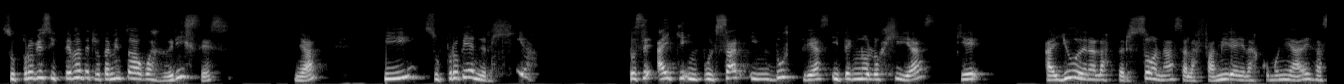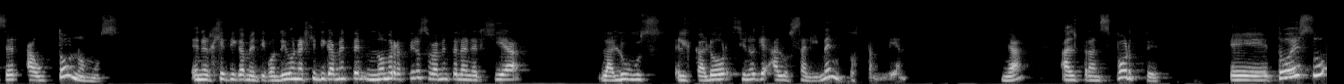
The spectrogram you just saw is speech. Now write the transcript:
sus propios sistemas de tratamiento de aguas grises, ¿ya? Y su propia energía. Entonces hay que impulsar industrias y tecnologías que ayuden a las personas, a las familias y a las comunidades a ser autónomos energéticamente. Y cuando digo energéticamente no me refiero solamente a la energía, la luz, el calor, sino que a los alimentos también, ¿ya? Al transporte. Eh, todo eso,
